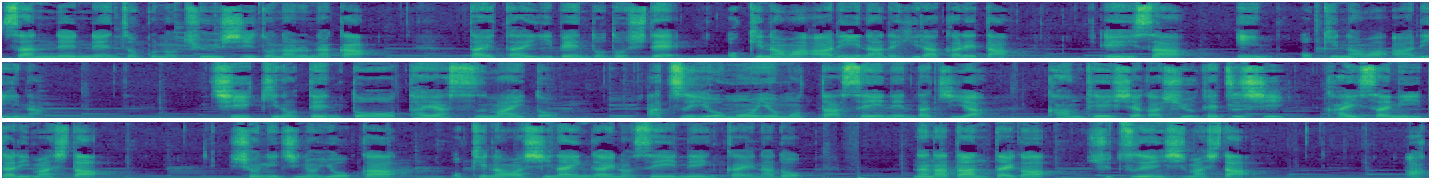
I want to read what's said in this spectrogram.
3年連続の中止となる中代替イベントとして沖縄アリーナで開かれたエイサー・イン沖縄アリーナ。地域の伝統を絶やすまいと熱い思いを持った青年たちや関係者が集結し開催に至りました。初日の8日沖縄市内外の青年会など7団体が出演しました。圧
